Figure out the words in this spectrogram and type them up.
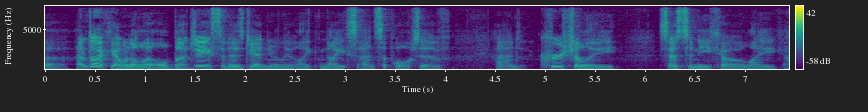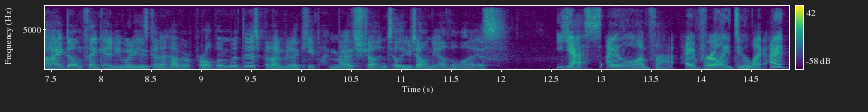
Uh, I'm dunking on it a little, but Jason is genuinely like nice and supportive, and crucially says to Nico like, "I don't think anybody is going to have a problem with this, but I'm going to keep my mouth shut until you tell me otherwise." Yes, I love that. I really do like. I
